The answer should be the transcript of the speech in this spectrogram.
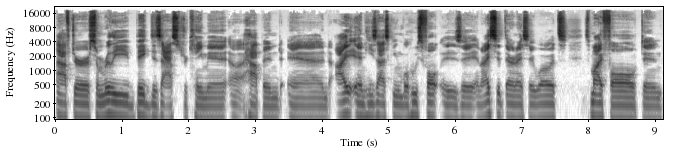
after some really big disaster came in uh, happened and i and he's asking well whose fault is it? And i sit there and i say well it's it's my fault and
